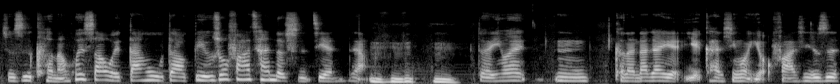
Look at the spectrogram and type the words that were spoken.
就是可能会稍微耽误到，比如说发餐的时间这样。嗯嗯嗯，对，因为嗯，可能大家也也看新闻有发现，就是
